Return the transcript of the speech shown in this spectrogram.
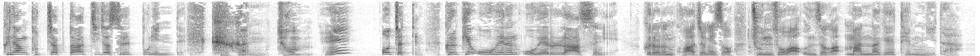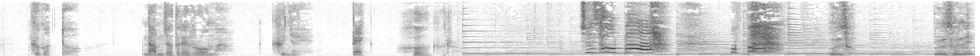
그냥 붙잡다 찢었을 뿐인데 그건 좀 에? 어쨌든 그렇게 오해는 오해를 낳았으니 그러는 과정에서 준서와 은서가 만나게 됩니다. 그것도 남자들의 로망, 그녀의 백허그로. 준서 오빠! 오빠! 은서, 은서니?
